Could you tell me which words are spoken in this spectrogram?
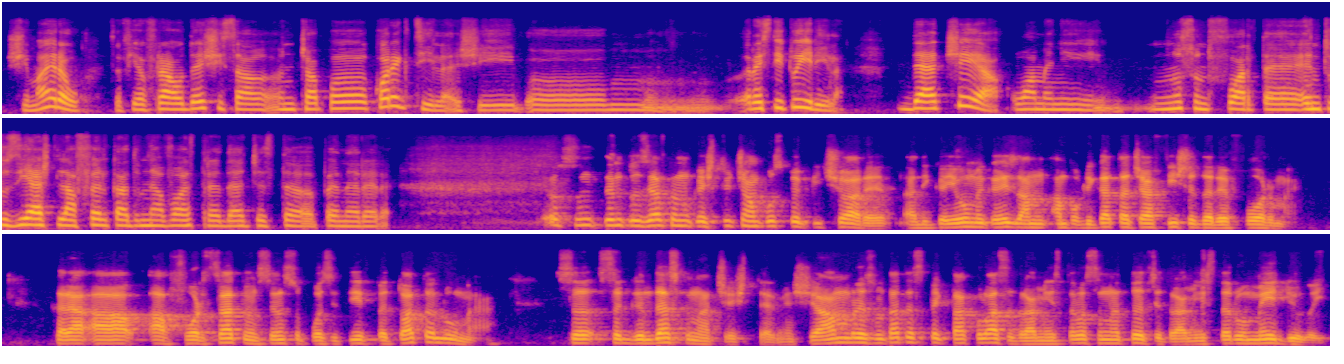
și mai rău, să fie fraude și să înceapă corecțiile și uh, restituirile. De aceea oamenii nu sunt foarte entuziaști la fel ca dumneavoastră de acest uh, PNRR. Eu sunt entuziast pentru că știu ce am pus pe picioare. Adică eu, un mecanism, am, am publicat acea fișă de reforme care a, a forțat în sensul pozitiv pe toată lumea să, să gândească în acești termeni. Și am rezultate spectaculoase de la Ministerul Sănătății, de la Ministerul Mediului.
